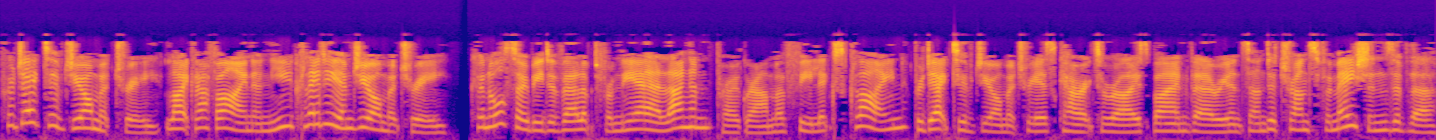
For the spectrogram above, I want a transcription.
Projective geometry, like affine and Euclidean geometry, can also be developed from the Erlangen program of Felix Klein. Projective geometry is characterized by invariance under transformations of the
